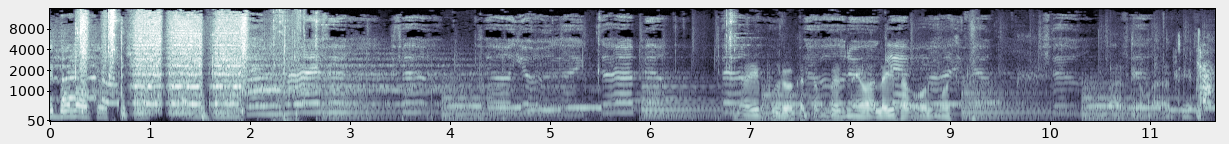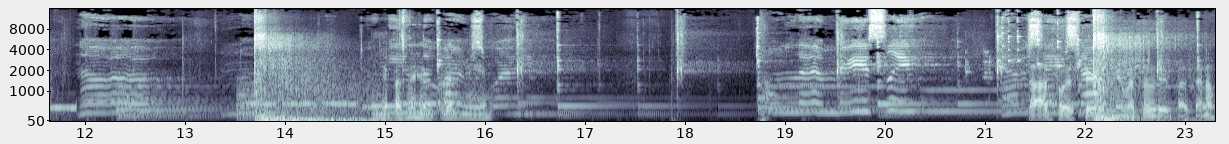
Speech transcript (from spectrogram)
भाई दोनों को भाई पूरा खत्म करने वाला ही था ऑलमोस्ट मार दिया मार दिया मेरे पास में हेल्थ नहीं है। चार फ़र्स्ट एड में मतलब तेरे पास है ना?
